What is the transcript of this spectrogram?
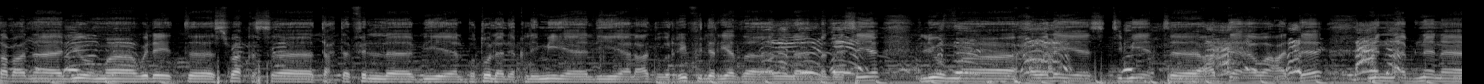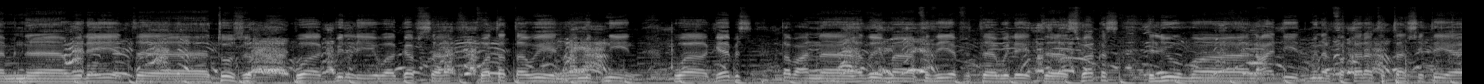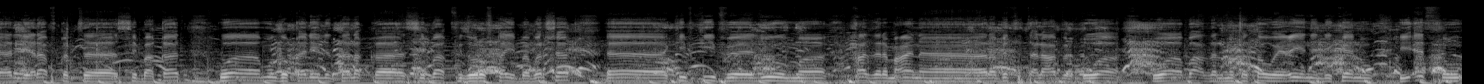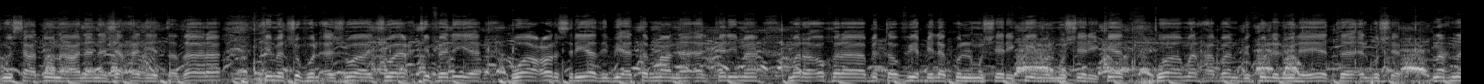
طبعا اليوم ولاية صفاقس تحتفل بالبطولة الإقليمية للعدو الريفي للرياضة المدرسية. اليوم حوالي 600 عداء وعداء من أبنائنا من ولايات توزر وقبلي وقفصة وتطاوين ومدنين وقابس. طبعا هذيما في ضيافة ولاية صفاقس اليوم العديد من الفقرات التنشيطية اللي رافقت السباقات ومنذ قليل انطلق السباق في ظروف طيبة برشا. كيف كيف اليوم حاضر معنا رابطة ألعاب القوى وبعض المتطوعين اللي كانوا يأثوا ويساعدونا على نجاح هذه التظاهرة. كما تشوفوا الأجواء أجواء احتفالية وعرس رياضي بأتم معنى الكلمة. مرة أخرى بالتوفيق إلى كل المشاركين والمشاركات ومرحبا بكل الولايات المشاركة. نحن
